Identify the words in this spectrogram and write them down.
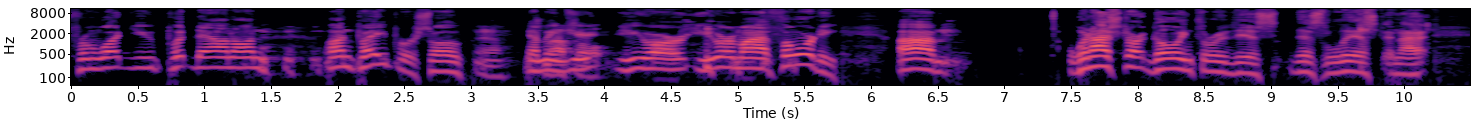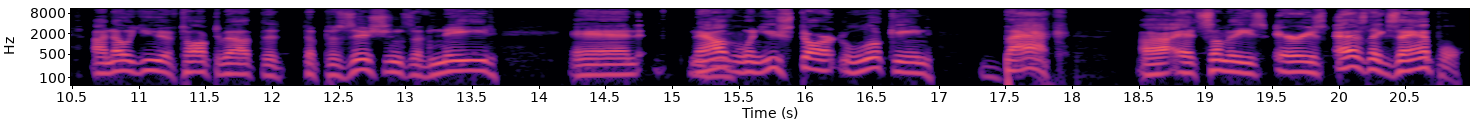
from what you put down on on paper. So, Yeah, I mean, you fault. you are you are my authority. Um, when I start going through this this list, and I I know you have talked about the the positions of need, and now Mm-hmm. when you start looking back uh, at some of these areas, as an example,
